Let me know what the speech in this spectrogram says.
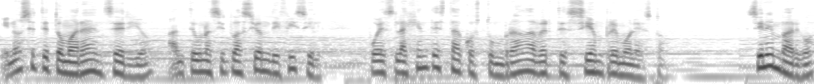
y no se te tomará en serio ante una situación difícil, pues la gente está acostumbrada a verte siempre molesto. Sin embargo,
